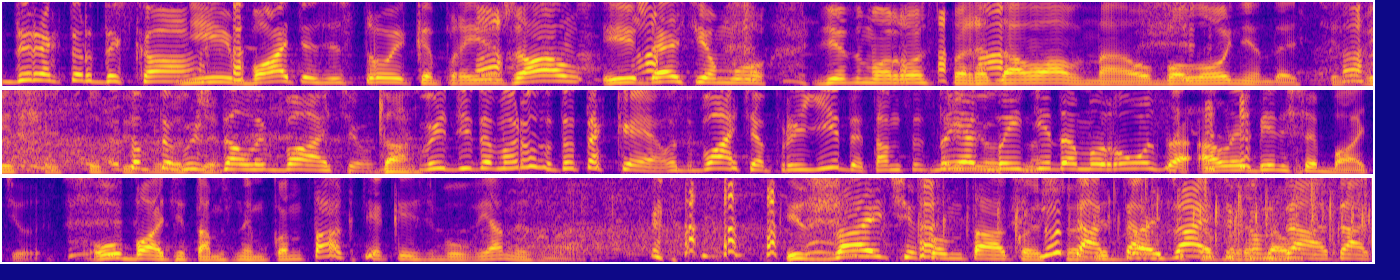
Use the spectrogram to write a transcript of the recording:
директор ДК. Ні, батя зі стройки приїжджав і десь йому Дід Мороз передавав на оболоні десь чи звідкись тут. Тобто ви ждали батю. Да. Ви Діда Мороза, то таке. От батя приїде, там це Ну, якби і Діда Мороза, але більше батю. У баті там з ним контакт якийсь був, я не знаю. І з зайчиком також. Ну так, від так, зайчика зайчиком, передавав. да, так.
